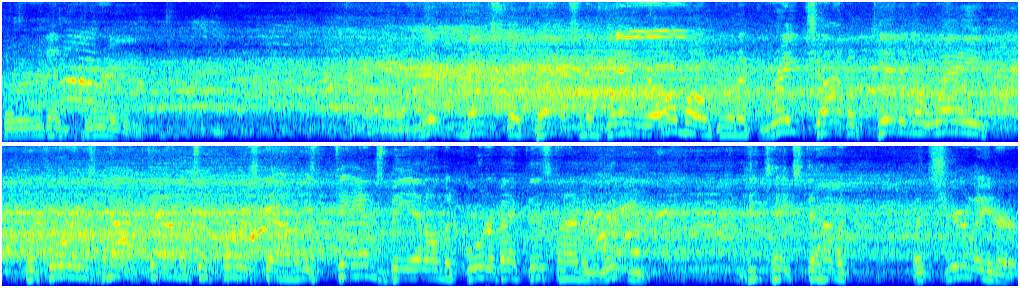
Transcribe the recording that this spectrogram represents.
third and three. And Witten makes the catch, and again, Romo doing a great job of getting away before he's knocked down. It's a first down. It was Dansby in on the quarterback this time, and Witten, he takes down a, a cheerleader.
